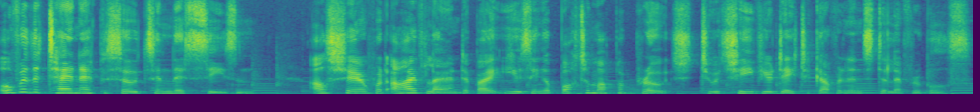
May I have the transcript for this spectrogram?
Over the 10 episodes in this season, I'll share what I've learned about using a bottom up approach to achieve your data governance deliverables.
